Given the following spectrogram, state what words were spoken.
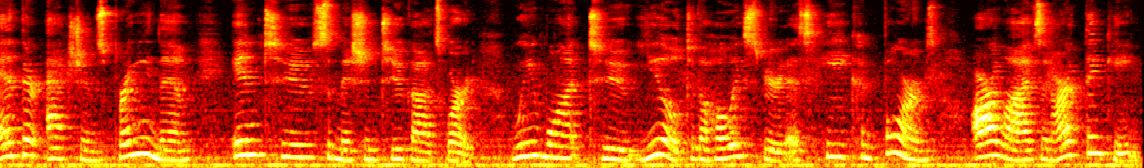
and their actions, bringing them into submission to God's Word. We want to yield to the Holy Spirit as He conforms our lives and our thinking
